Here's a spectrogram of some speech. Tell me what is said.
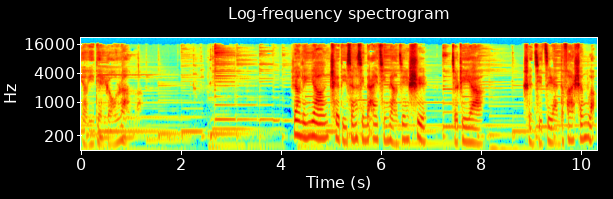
有一点柔软了。让羚羊彻底相信的爱情两件事，就这样顺其自然的发生了。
